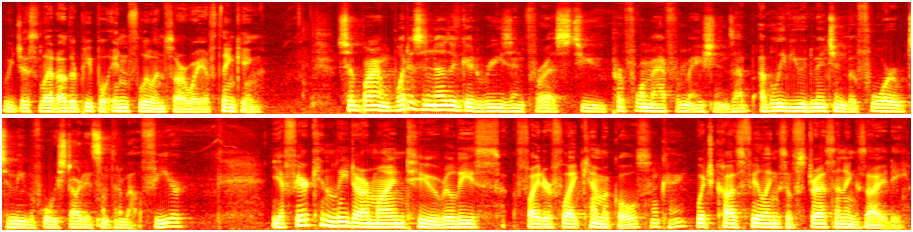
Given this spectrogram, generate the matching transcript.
we just let other people influence our way of thinking. So, Brian, what is another good reason for us to perform affirmations? I, I, believe you had mentioned before to me before we started something about fear. Yeah, fear can lead our mind to release fight or flight chemicals, okay. which cause feelings of stress and anxiety.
